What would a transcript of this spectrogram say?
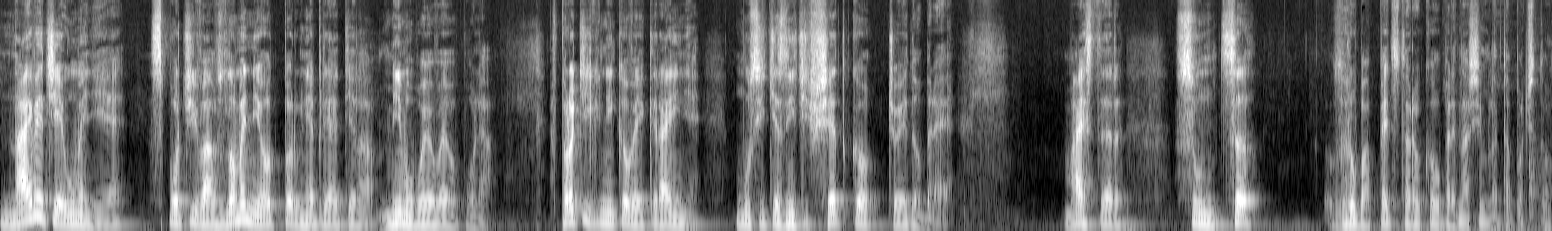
Najväčšie umenie spočíva v zlomení odporu nepriateľa mimo bojového poľa. V protivníkovej krajine musíte zničiť všetko, čo je dobré. Majster Sun Tzu zhruba 500 rokov pred našim letopočtom.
